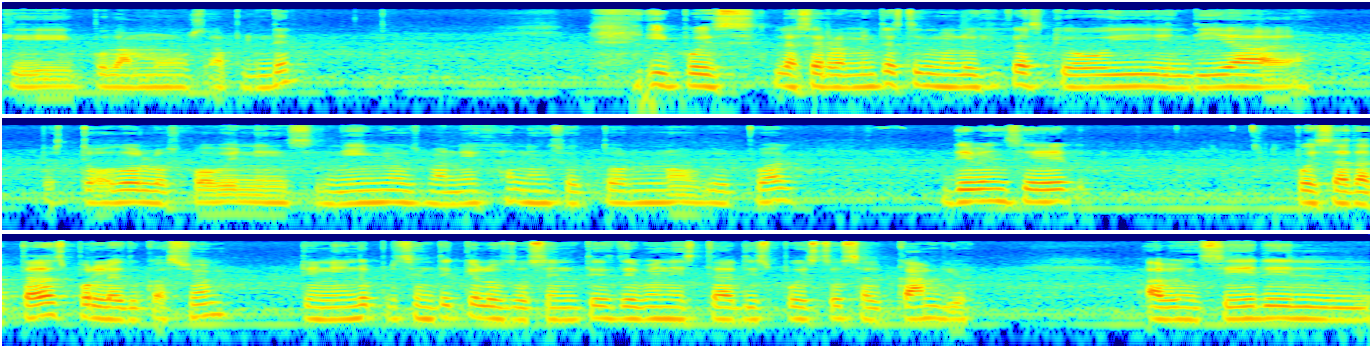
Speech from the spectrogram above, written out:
que podamos aprender. Y pues las herramientas tecnológicas que hoy en día pues todos los jóvenes y niños manejan en su entorno virtual deben ser pues adaptadas por la educación, teniendo presente que los docentes deben estar dispuestos al cambio, a vencer el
